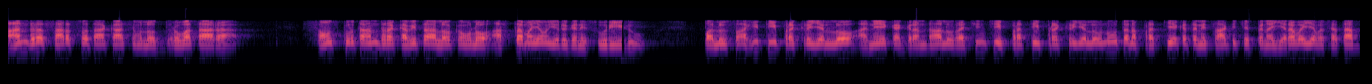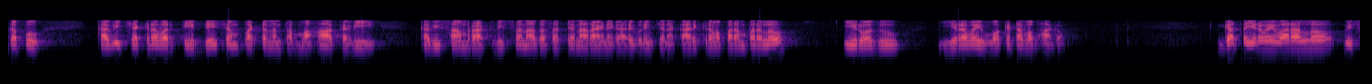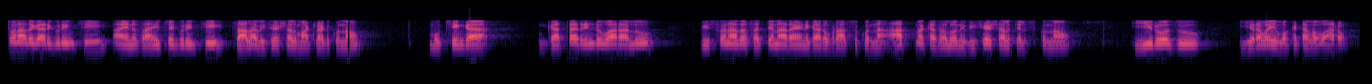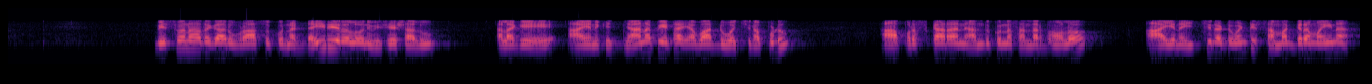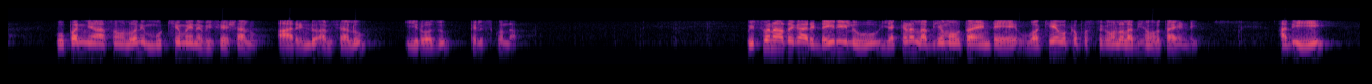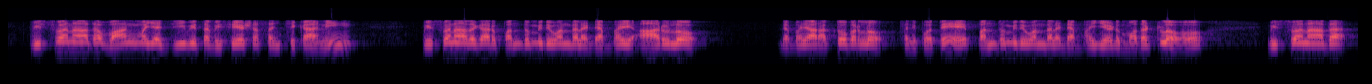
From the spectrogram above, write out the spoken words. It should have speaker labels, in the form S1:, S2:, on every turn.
S1: ఆంధ్ర సారస్వతాకాశంలో ధ్రువతార సంస్కృతాంధ్ర కవితా లోకంలో అస్తమయం ఎరుగని సూర్యుడు. పలు సాహితీ ప్రక్రియల్లో అనేక గ్రంథాలు రచించి ప్రతి ప్రక్రియలోనూ తన ప్రత్యేకతని చాటి చెప్పిన ఇరవయవ శతాబ్దపు కవి చక్రవర్తి దేశం పట్టనంత మహాకవి కవి సామ్రాట్ విశ్వనాథ సత్యనారాయణ గారి గురించిన కార్యక్రమ పరంపరలో ఈరోజు ఇరవై ఒకటవ భాగం. గత ఇరవై వారాల్లో విశ్వనాథ్ గారి గురించి ఆయన సాహిత్యం గురించి చాలా విశేషాలు మాట్లాడుకున్నాం. ముఖ్యంగా గత రెండు వారాలు విశ్వనాథ సత్యనారాయణ గారు వ్రాసుకున్న ఆత్మకథలోని విశేషాలు తెలుసుకున్నాం. ఈ రోజు ఇరవై ఒకటవ వారం. విశ్వనాథ గారు వ్రాసుకున్న డైరీలలోని విశేషాలు అలాగే ఆయనకి జ్ఞానపీఠ అవార్డు వచ్చినప్పుడు ఆ పురస్కారాన్ని అందుకున్న సందర్భంలో ఆయన ఇచ్చినటువంటి సమగ్రమైన ఉపన్యాసంలోని ముఖ్యమైన విశేషాలు ఆ రెండు అంశాలు ఈరోజు తెలుసుకుందాం. విశ్వనాథ గారి డైరీలు ఎక్కడ లభ్యమవుతాయంటే ఒకే ఒక పుస్తకంలో లభ్యమవుతాయండి. అది విశ్వనాథ వాంగ్మయ జీవిత విశేష సంచిక అని విశ్వనాథ గారు పంతొమ్మిది వందల డెబ్బై ఆరులో డెబ్బై ఆరు అక్టోబర్లో చనిపోతే పంతొమ్మిది వందల డెబ్బై ఏడు మొదట్లో విశ్వనాథ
